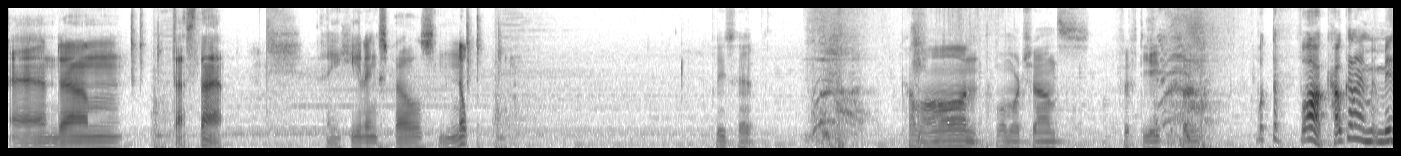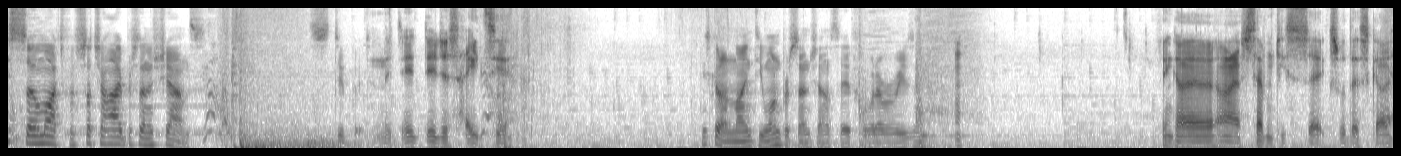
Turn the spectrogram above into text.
And um, that's that. Any healing spells? Nope. Please hit. Come on, one more chance. 58%. What the fuck? How can I miss so much with such a high percentage chance? Stupid. It, it, it just hates you. He's got a 91% chance to hit for whatever reason. I think I, I have 76 with this guy.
